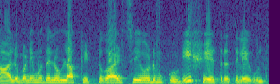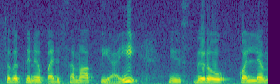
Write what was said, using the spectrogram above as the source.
നാലു മണി മുതലുള്ള കെട്ടുകാഴ്ചയോടും കൂടി ക്ഷേത്രത്തിലെ ഉത്സവത്തിന് പരിസമാപ്തിയായി. ന്യൂസ് ബ്യൂറോ കൊല്ലം.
